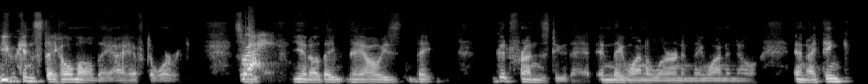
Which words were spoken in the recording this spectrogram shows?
you can stay home all day. I have to work." So right you know, they they always they good friends do that, and they want to learn and they want to know. And I think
